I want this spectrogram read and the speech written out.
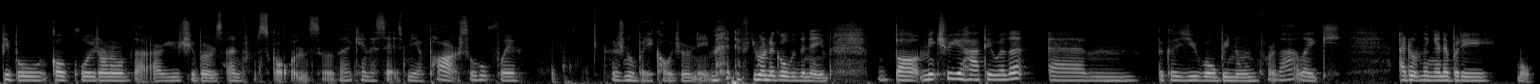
people called Chloe Donald that are YouTubers and from Scotland. So that kind of sets me apart. So hopefully. There's nobody called your name if you want to go with the name, but make sure you're happy with it, um, because you will be known for that. Like, I don't think anybody well,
